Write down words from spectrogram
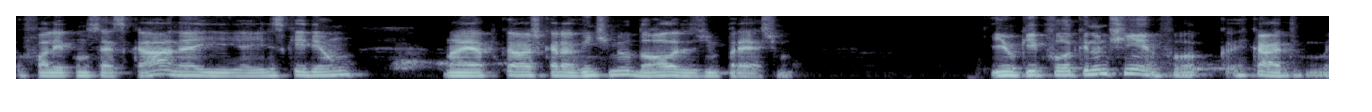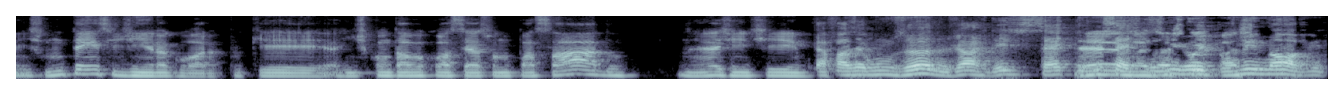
eu falei com o CSK, né? E aí eles queriam na época, eu acho que era 20 mil dólares de empréstimo. E o Kiko falou que não tinha. Falou, Ricardo, a gente não tem esse dinheiro agora, porque a gente contava com acesso ano passado, né? A gente. Já faz alguns anos, já, desde 7, 2007, é, 2008, que, 2009,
